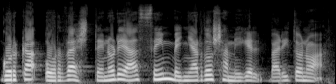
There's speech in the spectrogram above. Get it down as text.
Gorka Ordax tenorea zein Beñardo San Miguel baritonoa.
